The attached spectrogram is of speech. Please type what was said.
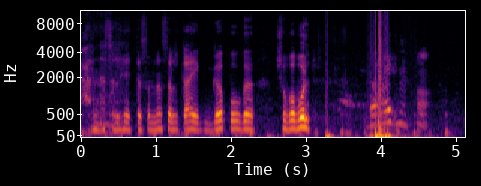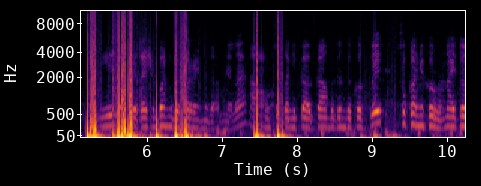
अरे नसल हे तसं नसल काय गप उग. शुभ बोल. बरं ऐक. ना. हे. भानगड करायला आपल्याला. आपण सुखाने का काम धंदा करतोय सुखाने करू नाही तर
